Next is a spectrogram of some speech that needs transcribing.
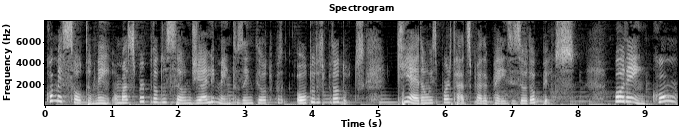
Começou também uma superprodução de alimentos, entre outros produtos, que eram exportados para países europeus. Porém, com,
